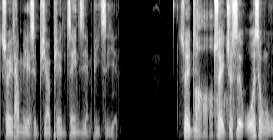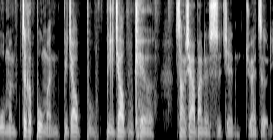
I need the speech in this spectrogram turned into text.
所以他们也是比较偏睁一只眼闭一只眼。所以就、哦所以就是为什么我们这个部门比较不比较不 care 上下班的时间，就在这里，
